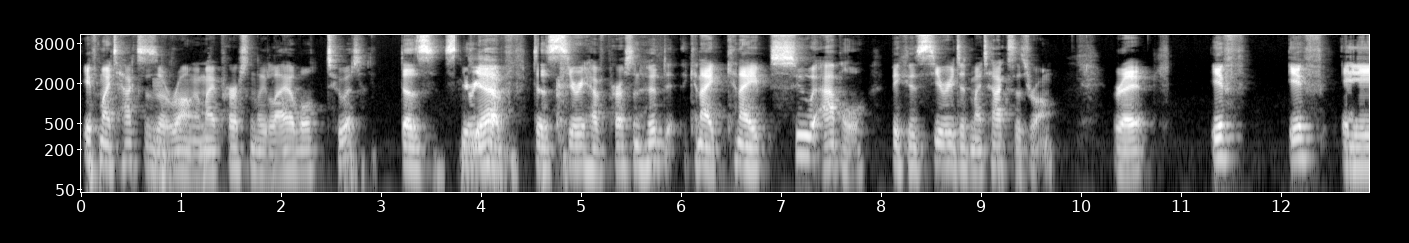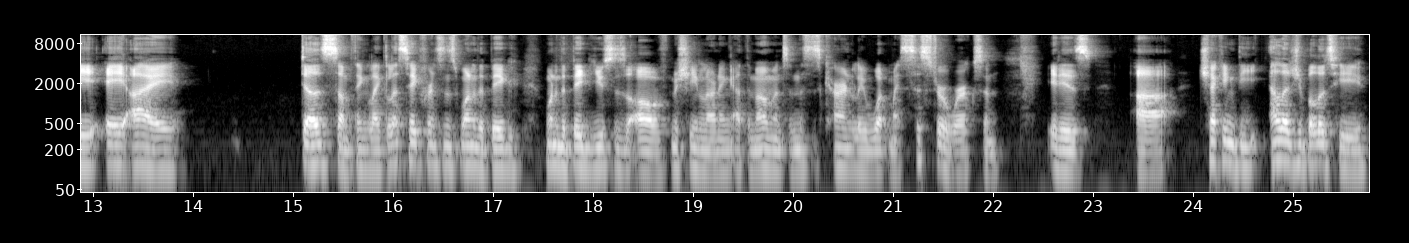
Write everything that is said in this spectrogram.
If my taxes are hmm. wrong, am I personally liable to it? Does Siri yeah. have does Siri have personhood? Can I can I sue Apple because Siri did my taxes wrong? Right? If if a AI does something like let's take for instance one of the big one of the big uses of machine learning at the moment and this is currently what my sister works in it is uh, checking the eligibility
